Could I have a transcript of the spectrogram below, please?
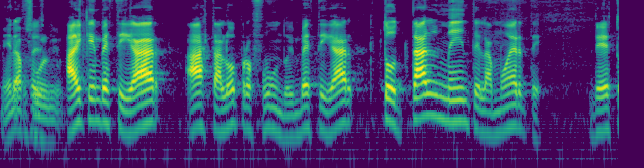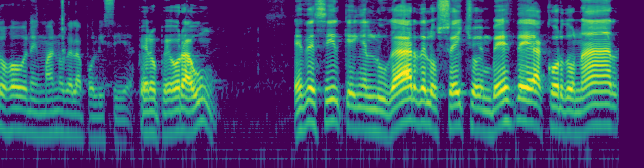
Mira, Entonces, Fulvio. hay que investigar hasta lo profundo, investigar totalmente la muerte de estos jóvenes en manos de la policía. Pero peor aún, es decir, que en el lugar de los hechos, en vez de acordonar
